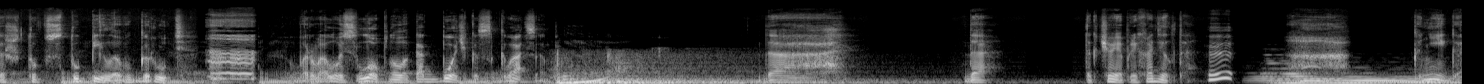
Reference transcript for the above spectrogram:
Будто что вступило в грудь. Ворвалось, лопнуло, как бочка с квасом. Да, да. Так что я приходил-то? А, книга.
